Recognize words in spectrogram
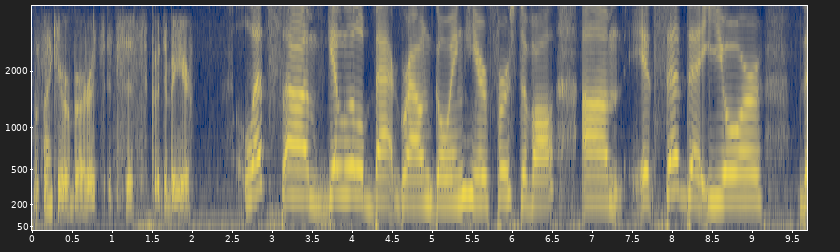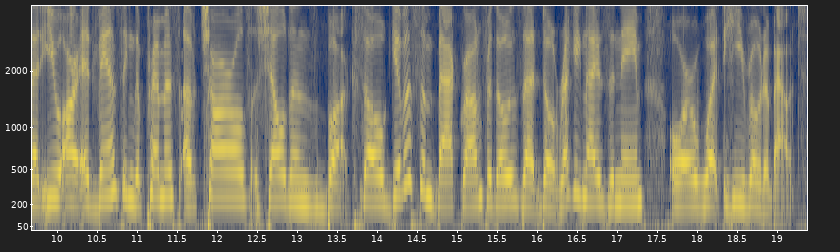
Well, thank you, Roberta. It's, it's, it's good to be here let's um, get a little background going here. First of all, um, it's said that you're that you are advancing the premise of Charles Sheldon's book. So, give us some background for those that don't recognize the name or what he wrote about.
